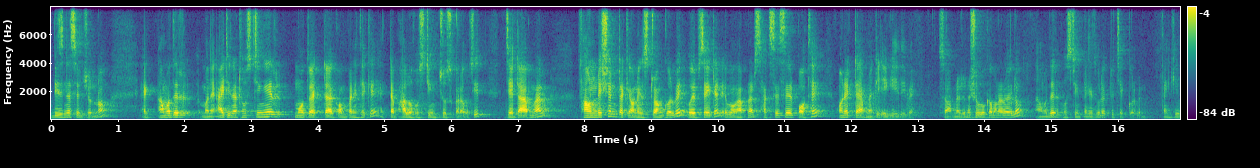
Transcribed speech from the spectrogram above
বিজনেসের জন্য, এক, আমাদের মানে আইটিনাট হোস্টিংয়ের মতো একটা কোম্পানি থেকে একটা ভালো হোস্টিং চুজ করা উচিত, যেটা আপনার ফাউন্ডেশনটাকে অনেক স্ট্রং করবে ওয়েবসাইটের এবং আপনার সাকসেসের পথে অনেকটা আপনাকে এগিয়ে দেবে। সো আপনার জন্য শুভকামনা রইল। আমাদের হোস্টিং প্যাকেজগুলো একটু চেক করবেন। থ্যাংক ইউ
